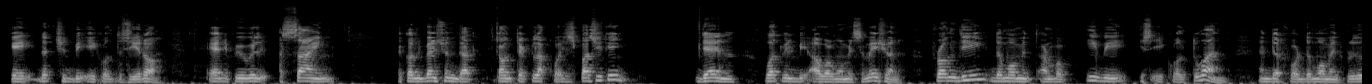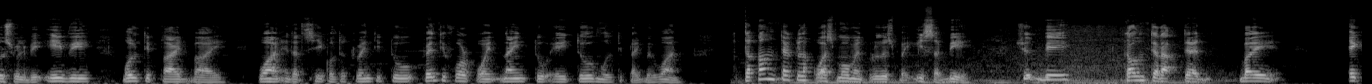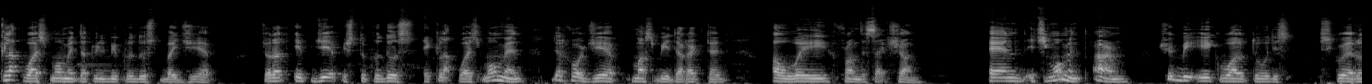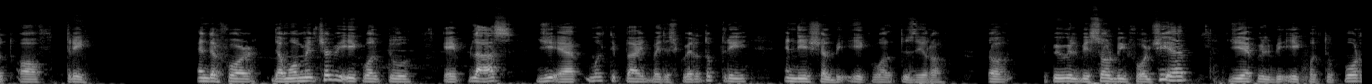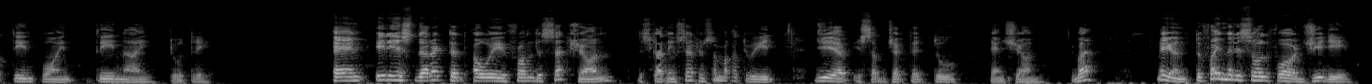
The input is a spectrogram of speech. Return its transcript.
okay, that should be equal to 0. And if we will assign a convention that counterclockwise is positive, then what will be our moment summation? From D, the moment arm of EV is equal to 1, and therefore the moment produced will be EV multiplied by 1, and that's equal to 22, 24.9282 multiplied by 1. The counterclockwise moment produced by E sub B should be counteracted by a clockwise moment that will be produced by GF. So that if GF is to produce a clockwise moment, therefore GF must be directed away from the section. And its moment arm should be equal to the square root of 3. And therefore, the moment shall be equal to k plus GF multiplied by the square root of 3 and this shall be equal to 0. So, if we will be solving for GF, GF will be equal to 14.3923. And it is directed away from the section, the cutting section sa makatuwid, GF is subjected to tension. Diba? Ngayon, to finally solve for GD,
